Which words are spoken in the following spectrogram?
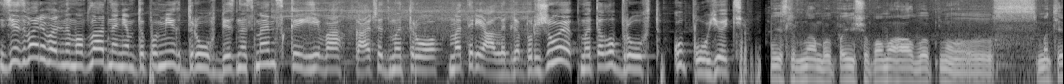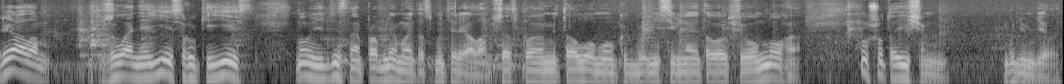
Зі зварювальним обладнанням допоміг друг бізнесмен з Києва, каже Дмитро. Матеріали для буржуйок металобрухт купують. Если бы нам бы еще помогал бы ну, с материалом, желание есть, руки есть. Ну, единственная проблема это с материалом. Сейчас по металлому как бы не сильно этого всего много. Ну, что-то ищем, будем делать.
